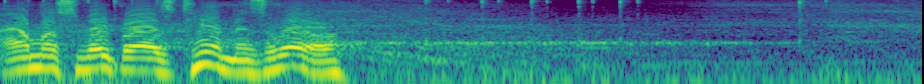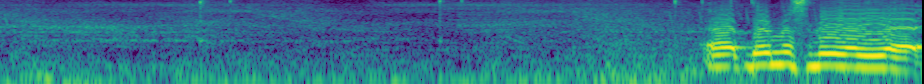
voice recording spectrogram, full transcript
I almost vaporized him as well. Uh, there must be a, uh,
